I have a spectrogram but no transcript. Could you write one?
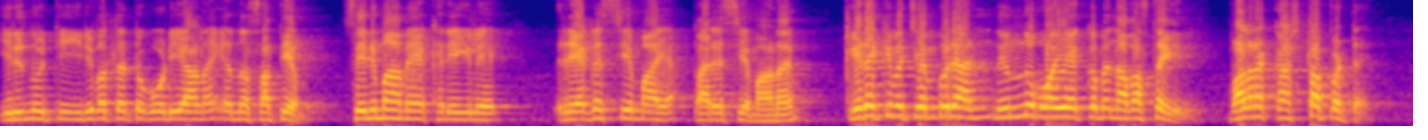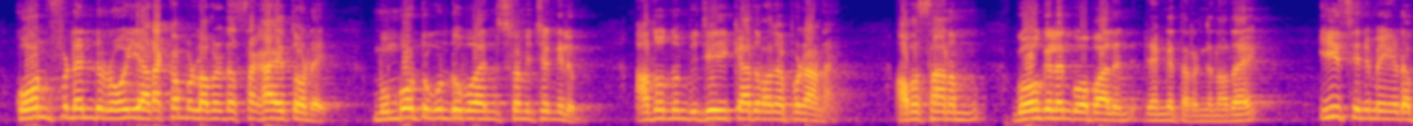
ഇരുന്നൂറ്റി ഇരുപത്തെട്ട് കോടിയാണ് എന്ന സത്യം സിനിമാ മേഖലയിലെ രഹസ്യമായ പരസ്യമാണ്. കിടക്കി വെച്ച് എമ്പുരാൻ നിന്നുപോയേക്കുമെന്ന അവസ്ഥയിൽ വളരെ കഷ്ടപ്പെട്ട് കോൺഫിഡന്റ് റോയി അടക്കമുള്ളവരുടെ സഹായത്തോടെ മുമ്പോട്ട് കൊണ്ടുപോകാൻ ശ്രമിച്ചെങ്കിലും അതൊന്നും വിജയിക്കാതെ വന്നപ്പോഴാണ് അവസാനം ഗോകുലം ഗോപാലൻ രംഗത്തിറങ്ങുന്നത്. ഈ സിനിമയുടെ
